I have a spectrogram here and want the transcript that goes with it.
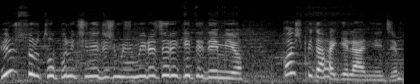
Bir sürü topun içine düşmüş Miraç hareket edemiyor. Koş bir daha gel anneciğim.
